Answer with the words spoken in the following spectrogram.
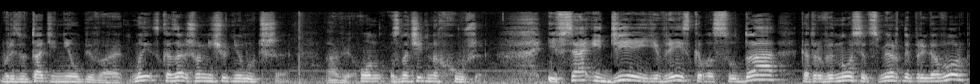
в результате не убивают. Мы сказали, что он ничуть не лучше. Ави, он значительно хуже. И вся идея еврейского суда, который выносит смертный приговор,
